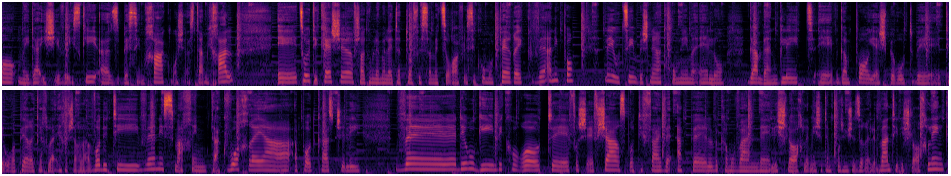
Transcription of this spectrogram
או מידע אישי ועסקי, אז בשמחה, כמו שעשתה מיכל. יצרו איתי קשר, אפשר גם למלא את הטופס המצורף לסיכום הפרק, ואני פה לייעוצים בשני התחומים האלו, גם באנגלית, אה, וגם פה יש פירוט בתיאור הפרק איך, איך אפשר לעבוד איתי, ואני אשמח אם תעקבו אחרי הפודקאסט שלי. ודירוגים, ביקורות, אה, איפה שאפשר, ספוטיפיי ואפל, וכמובן אה, לשלוח למי שאתם חושבים שזה רלוונטי, לשלוח לינק.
